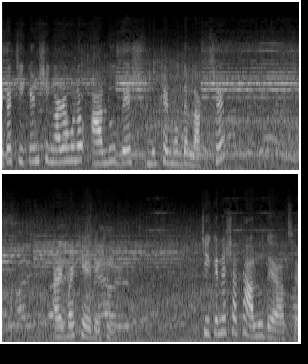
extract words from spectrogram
এটা চিকেন সিঙ্গারা হলেও আলু বেশ মুখের মধ্যে লাগছে। আরেকবার খেয়ে দেখি। চিকেনের সাথে আলু দেয়া আছে।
